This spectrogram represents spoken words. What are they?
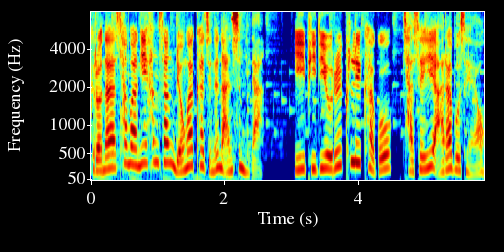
그러나 상황이 항상 명확하지는 않습니다. 이 비디오를 클릭하고 자세히 알아보세요.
